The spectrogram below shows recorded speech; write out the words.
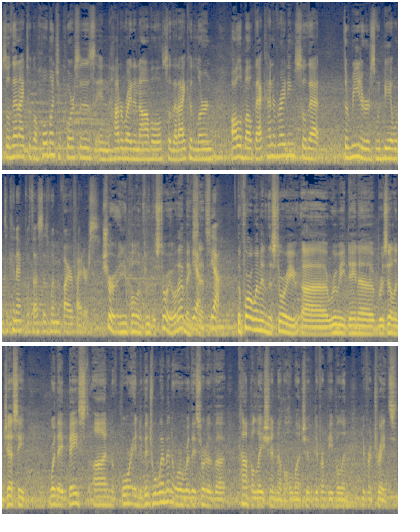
So then I took a whole bunch of courses in how to write a novel so that I could learn all about that kind of writing so that the readers would be able to connect with us as women firefighters. Sure, and you pull them through the story. Well, that makes Yeah, sense. yeah. The four women in the story, uh, Ruby, Dana, Brazil, and Jesse, were they based on four individual women, or were they sort of a compilation of a whole bunch of different people and different traits?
